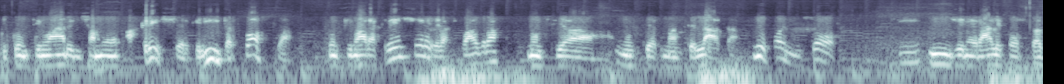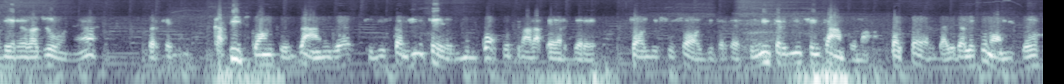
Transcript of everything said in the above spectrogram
di continuare diciamo, a crescere, che l'Inter possa continuare a crescere e la squadra non sia, non sia smantellata. Io poi non so chi in generale possa avere ragione, eh, perché capisco anche Zang che giustamente non può continuare a perdere soldi su soldi, perché se l'Inter vince in campo ma poi perde a livello economico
